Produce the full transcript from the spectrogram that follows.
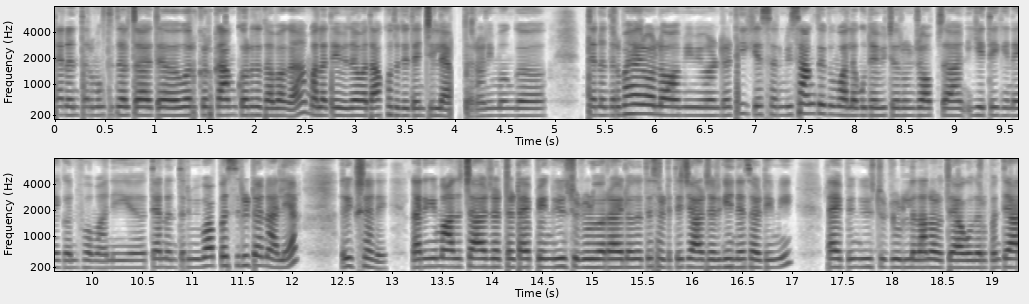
त्यानंतर मग तिथलचा वर्कर काम करत होता बघा. मला ते जेव्हा दाखवत होते त्यांची लॅब तर. आणि मग त्यानंतर बाहेर आलो आम्ही. मी म्हटलं ठीक आहे सर मी सांगते तुम्हाला उद्या विचारून जॉबचा येते की नाही कन्फर्म आणि त्यानंतर मी वापस रिटर्न आल्या रिक्षाने. कारण की माझं चार्जर तर टायपिंग इन्स्टिट्यूटवर राहिलं होतं त्यासाठी ते चार्जर घेण्यासाठी मी टायपिंग इन्स्टिट्यूटला जाणार होते अगोदर. पण त्या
